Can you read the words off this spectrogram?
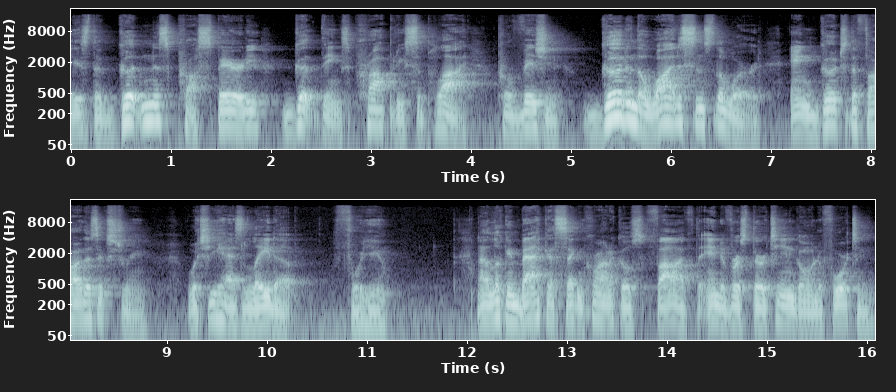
is the goodness, prosperity, good things, property, supply, provision, good in the widest sense of the word, and good to the farthest extreme, which he has laid up for you. Now looking back at Second Chronicles 5, the end of verse 13 going to 14,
